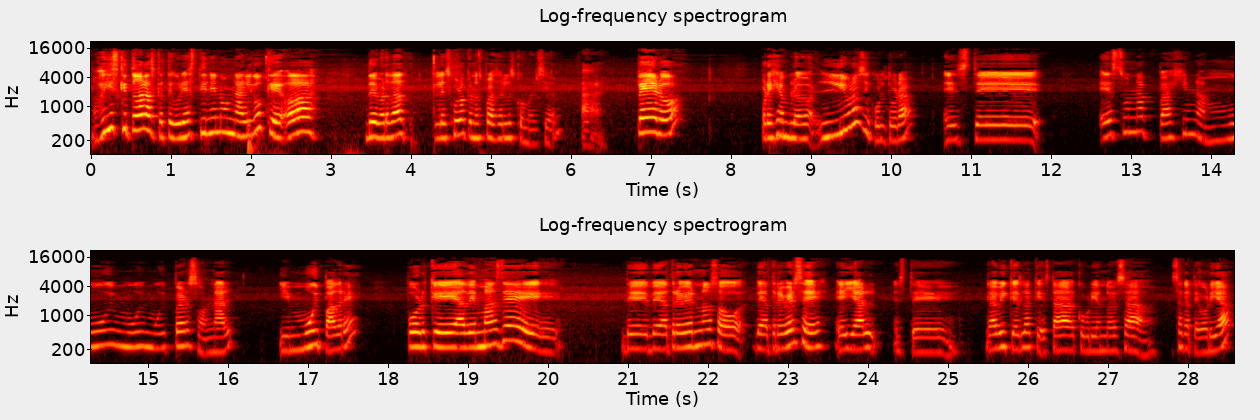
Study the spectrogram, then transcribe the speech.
ay, es que todas las categorías tienen un algo que, ah, de verdad, les juro que no es para hacerles comercial. Ah, pero, por ejemplo, libros y cultura, este, es una página muy, muy, muy personal y muy padre, porque además de, de, de atrevernos o de atreverse ella, este, Gaby, que es la que está cubriendo esa, esa categoría,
